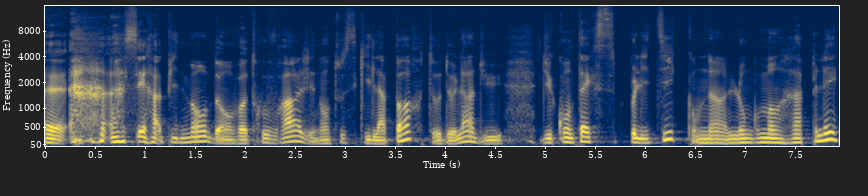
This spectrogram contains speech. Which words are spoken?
euh, assez rapidement dans votre ouvrage et dans tout ce qu'il apporte, au-delà du, du contexte politique qu'on a longuement rappelé.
